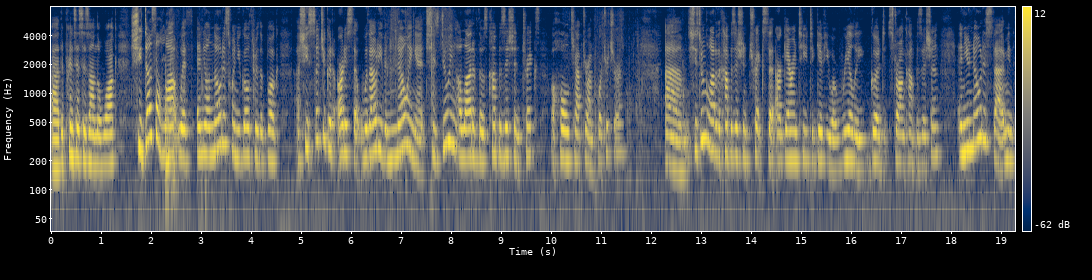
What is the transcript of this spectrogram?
uh, the princess is on the walk she does a lot with and you'll notice when you go through the book uh, she's such a good artist that without even knowing it she's doing a lot of those composition tricks a whole chapter on portraiture um, she's doing a lot of the composition tricks that are guaranteed to give you a really good strong composition and you notice that. I mean,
